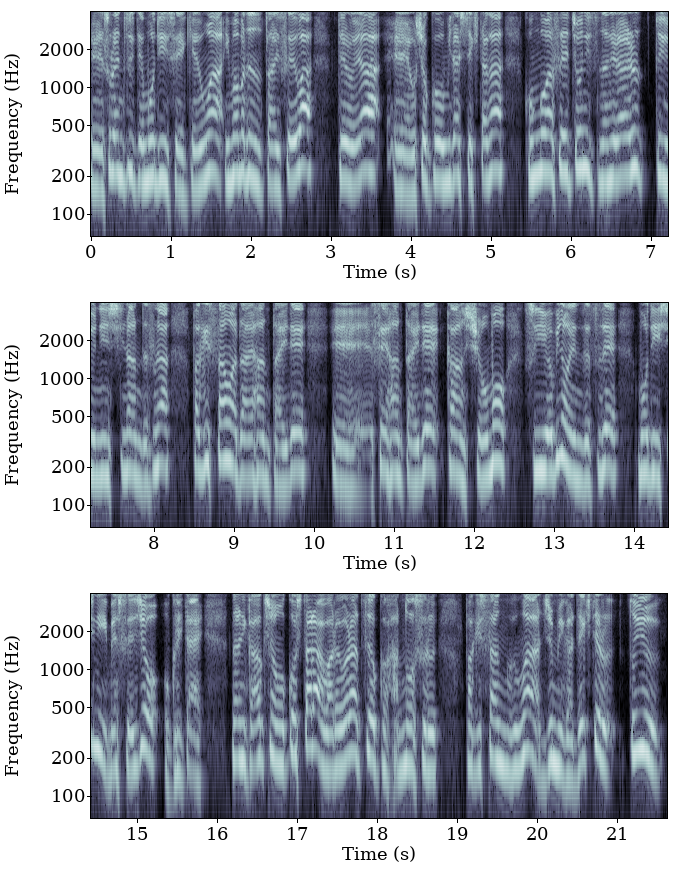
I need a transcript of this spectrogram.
えー、それについてモディ政権は今までの体制はテロや、えー、汚職を生み出してきたが、今後は成長につなげられるという認識なんですが、パキスタンは大反対で、えー、正反対でカーン首相も水曜日の演説でモディ氏にメッセージを送りたい。何かアクションを起こしたら我々は強く反応する。パキスタン軍は準備ができてるという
